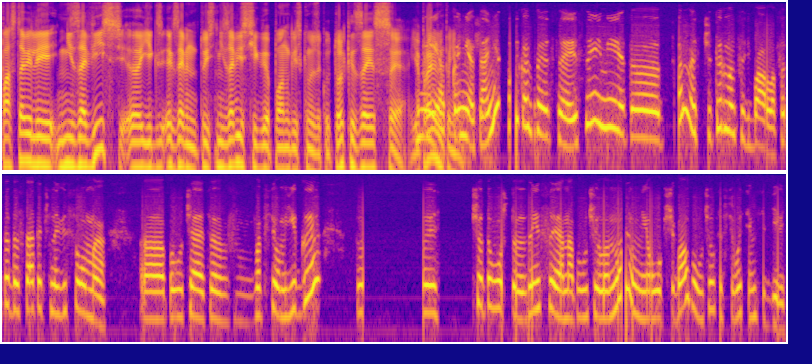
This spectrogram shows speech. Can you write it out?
поставили не за весь э, экз- экзамен, то есть не за весь ЕГЭ по английскому языку, только за эссе. Я правильно Нет, понимаю? конечно, они только за эссе. Эссе имеет э, ценность 14 баллов. Это достаточно весомое, э, получается, во всем ЕГЭ. То есть за счет того, что за эссе она получила 0, у нее общий балл получился всего 79.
